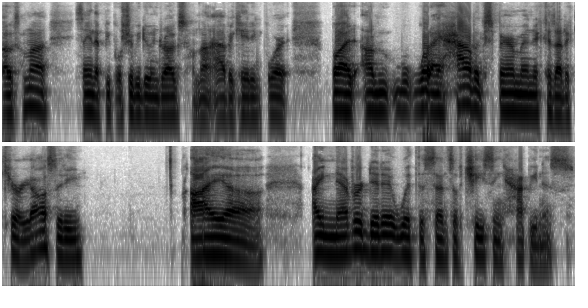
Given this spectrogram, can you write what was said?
drugs. I'm not saying that people should be doing drugs. I'm not advocating for it, but um what I have experimented because out of curiosity, I uh I never did it with the sense of chasing happiness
